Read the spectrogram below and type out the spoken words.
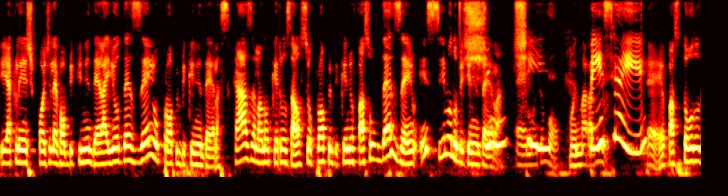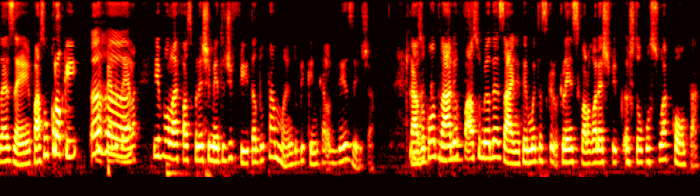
e a cliente pode levar o biquíni dela. Aí eu desenho o próprio biquíni dela. Se caso ela não queira usar o seu próprio biquíni, eu faço um desenho em cima do biquíni dela. É Gente, muito bom, muito maravilhoso. Pense aí. É, eu faço todo o desenho, faço um croquis na Aham. pele dela e vou lá e faço preenchimento de fita do tamanho do biquíni que ela deseja. Que Caso bacana contrário, eu faço o meu design. Tem muitas cl- clientes que falam, agora eu estou por sua conta.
